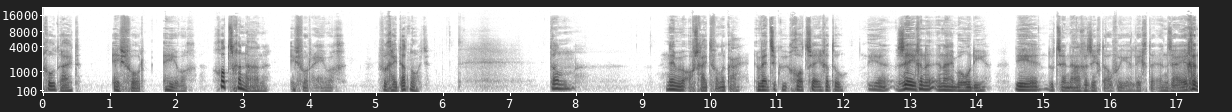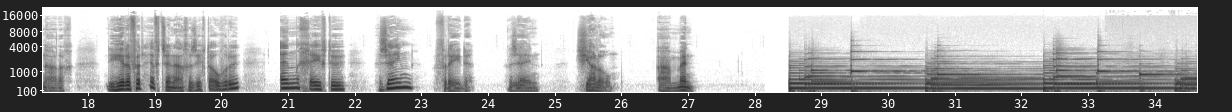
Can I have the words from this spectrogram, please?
Goedheid is voor eeuwig. Gods genade is voor eeuwig. Vergeet dat nooit. Dan nemen we afscheid van elkaar en wens ik u God zegen toe. Die je zegenen en hij behoede je. Die Heer doet zijn aangezicht over je lichten en zij genadig. De Heer verheft zijn aangezicht over u en geeft u zijn vrede, zijn shalom. Amen.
